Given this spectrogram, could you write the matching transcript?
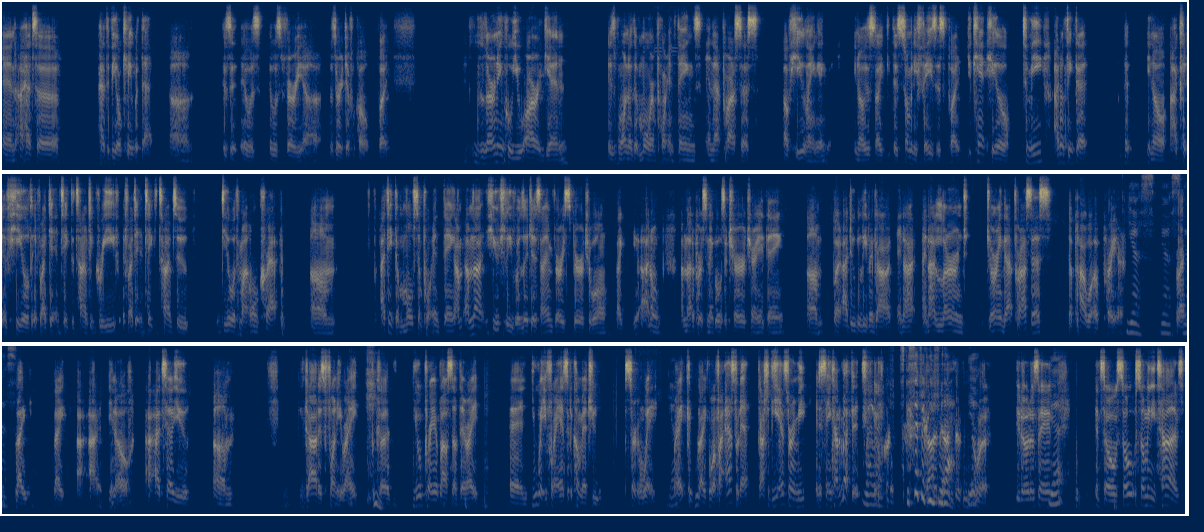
and I had to had to be okay with that because um, it, it was it was very uh, it was very difficult. But learning who you are again is one of the more important things in that process of healing. And you know, it's like there's so many phases, but you can't heal. To me, I don't think that you know, I could have healed if I didn't take the time to grieve, if I didn't take the time to deal with my own crap. Um, I think the most important thing, I'm, I'm not hugely religious. I am very spiritual. Like, I don't, I'm not a person that goes to church or anything. Um, but I do believe in God. And I, and I learned during that process the power of prayer. Yes, yes, right? yes. Like, like, I, I you know, I, I tell you, um, God is funny, right? Because you'll pray about something, right? And you wait for an answer to come at you a certain way, yep. right? Because you're like, well, if I ask for that, God should be answering me in the same kind of method. Right, right. Specifically God, for God, that. Yeah. You know what I'm saying? Yeah. And so, so, so many times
